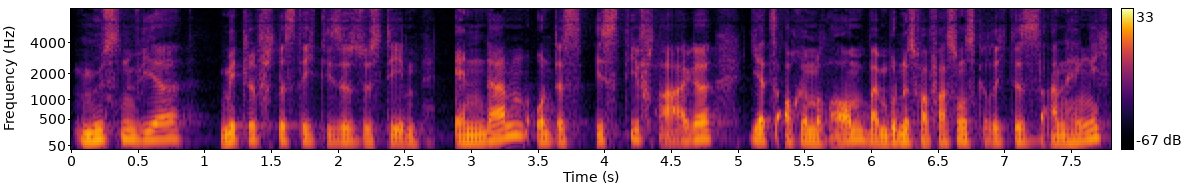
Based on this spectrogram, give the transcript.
müssen wir mittelfristig dieses System ändern. Und es ist die Frage, jetzt auch im Raum, beim Bundesverfassungsgericht ist es anhängig,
